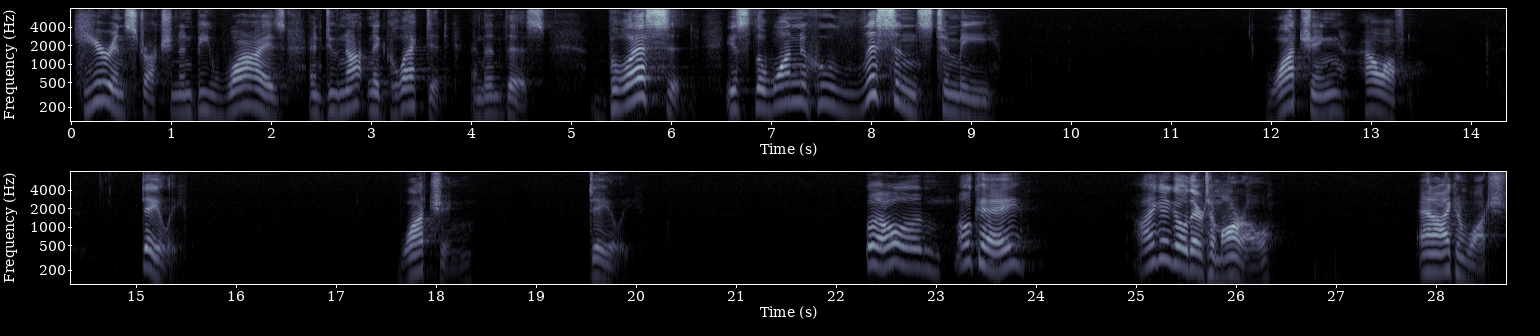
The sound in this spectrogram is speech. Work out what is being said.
Hear instruction and be wise and do not neglect it. And then this Blessed is the one who listens to me. Watching how often? Daily watching daily. Well, um, okay, I can go there tomorrow, and I can watch.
